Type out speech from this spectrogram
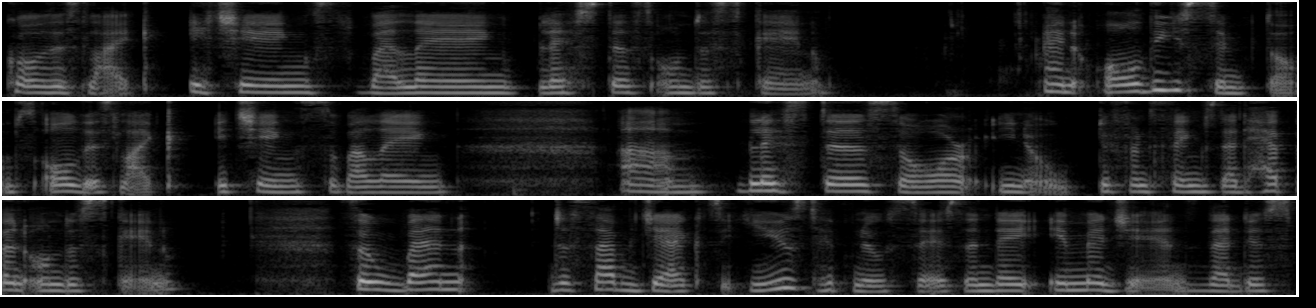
causes like itching, swelling, blisters on the skin, and all these symptoms, all this like itching, swelling, um, blisters, or you know different things that happen on the skin. So when the subjects used hypnosis and they imagined that this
